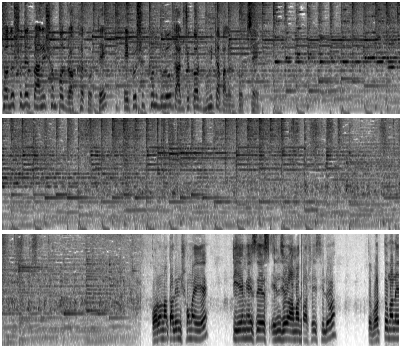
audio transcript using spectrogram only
সদস্যদের প্রাণী সম্পদ রক্ষা করতে এই প্রশিক্ষণগুলো কার্যকর ভূমিকা পালন করছে। করোনাকালীন সময়ে টিএমএসএস, এনজিও আমাদের পাশেই ছিল। তো বর্তমানে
